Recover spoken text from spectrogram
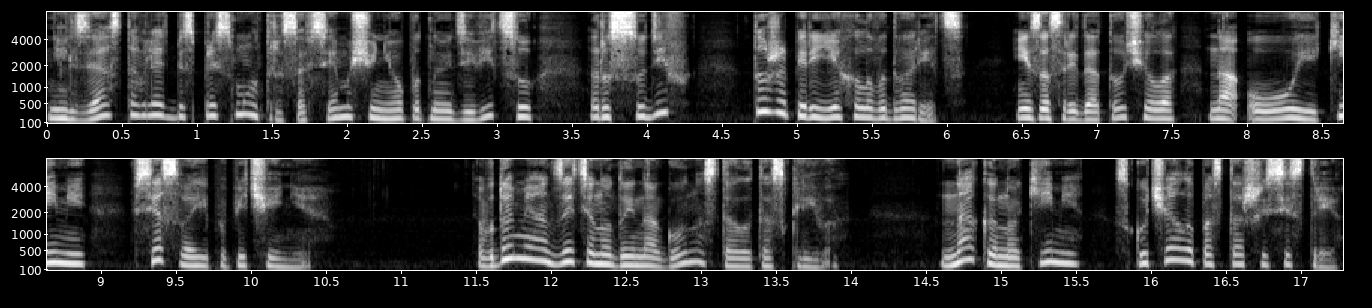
нельзя оставлять без присмотра совсем еще неопытную девицу, рассудив, тоже переехала во дворец и сосредоточила на Оо и Кими все свои попечения. В доме Адзетину Дайнагона стало тоскливо. Нака но Кими скучала по старшей сестре,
